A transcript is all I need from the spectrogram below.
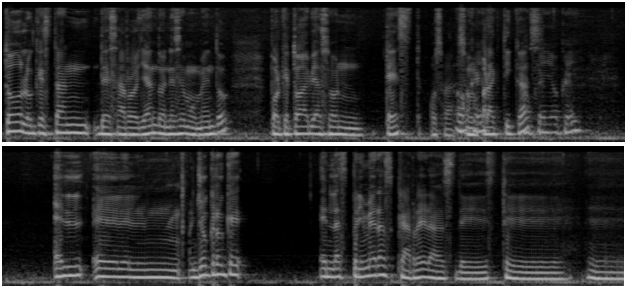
todo lo que están desarrollando en ese momento, porque todavía son test, o sea, son prácticas. El, el- yo creo que en las primeras carreras de este eh,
